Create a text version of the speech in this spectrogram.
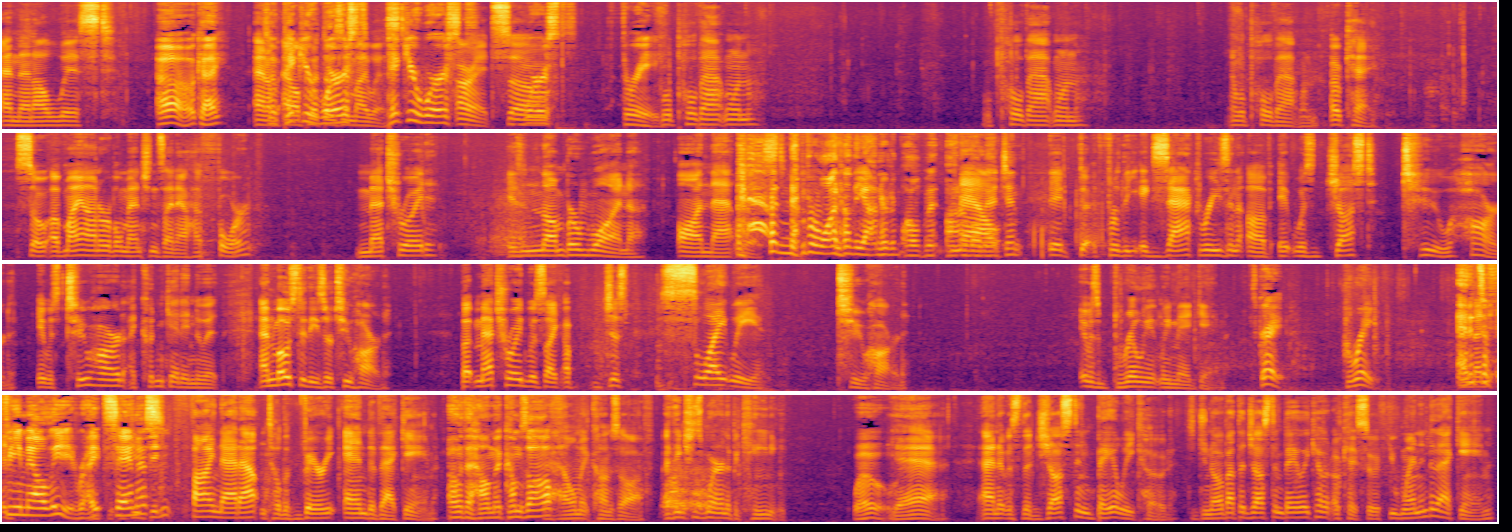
and then I'll list. oh, okay. And so I'll- pick I'll your put those in worst. my list. Pick your worst. All right, so worst three. We'll pull that one. We'll pull that one. And we'll pull that one. Okay. So, of my honorable mentions, I now have four. Metroid is number one on that list. Number one on the honorable honorable now, mention. it, for the exact reason of it was just too hard. It was too hard. I couldn't get into it. And most of these are too hard. But Metroid was like a just slightly too hard. It was a brilliantly made game. It's great, Great. and, And it's a it- female lead, right? Samus. You didn't find that out until the very end of that game. Oh, the helmet comes off? The helmet comes off. I think she's wearing a bikini. Whoa. Yeah. And it was the Justin Bailey code. Did you know about the Justin Bailey code? Okay, so if you went into that game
